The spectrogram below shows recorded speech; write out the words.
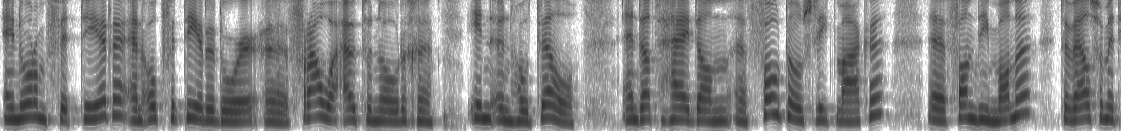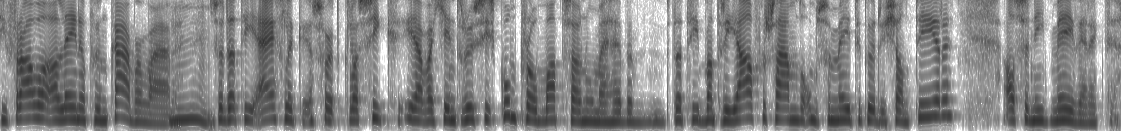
enorm fetteerde en ook fetteerde door uh, vrouwen uit te nodigen in een hotel. En dat hij dan foto's liet maken van die mannen Terwijl ze met die vrouwen alleen op hun kamer waren. Mm. Zodat die eigenlijk een soort klassiek, ja, wat je in het Russisch compromat zou noemen hebben. Dat hij materiaal verzamelde om ze mee te kunnen chanteren als ze niet meewerkten.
